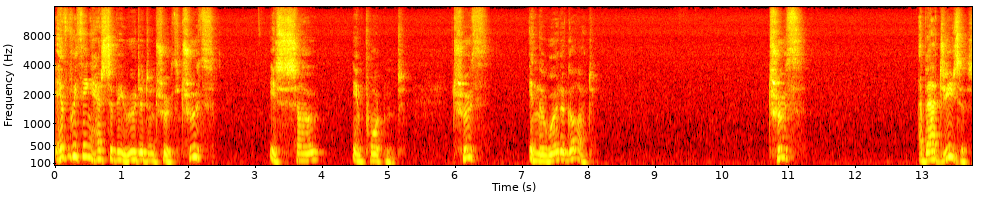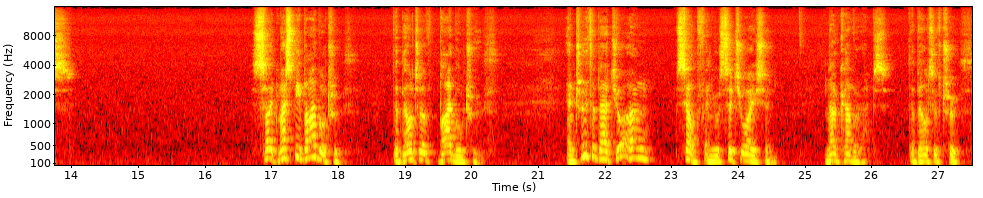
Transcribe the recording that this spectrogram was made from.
everything has to be rooted in truth. Truth is so important. Truth in the Word of God. Truth about Jesus. So it must be Bible truth, the belt of Bible truth. And truth about your own self and your situation. No cover ups, the belt of truth.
